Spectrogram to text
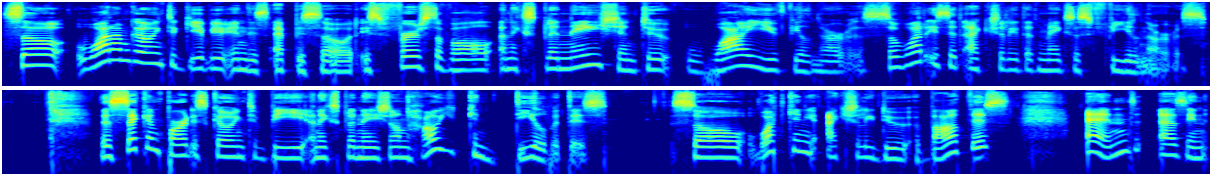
So, what I'm going to give you in this episode is first of all an explanation to why you feel nervous. So, what is it actually that makes us feel nervous? The second part is going to be an explanation on how you can deal with this. So, what can you actually do about this? And as in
